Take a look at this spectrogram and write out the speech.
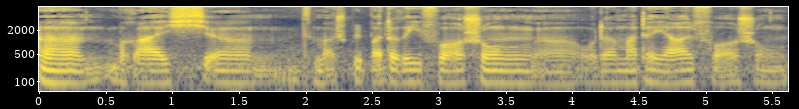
Im Bereich zum Beispiel Batterieforschung oder Materialforschung,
